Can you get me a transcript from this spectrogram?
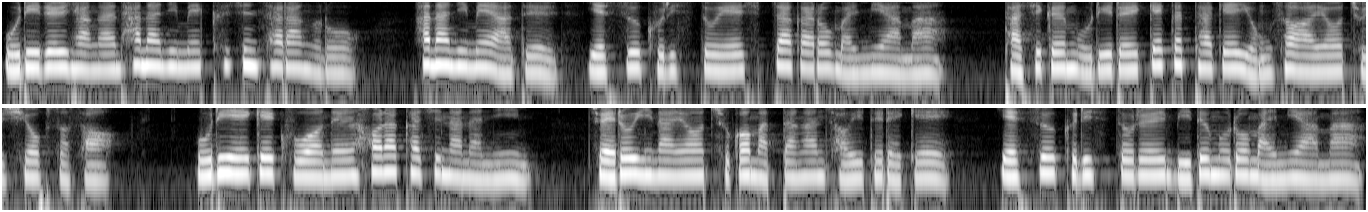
우리를 향한 하나님의 크신 사랑으로 하나님의 아들 예수 그리스도의 십자가로 말미암아 다시금 우리를 깨끗하게 용서하여 주시옵소서. 우리에게 구원을 허락하신 하나님, 죄로 인하여 죽어 마땅한 저희들에게 예수 그리스도를 믿음으로 말미암아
